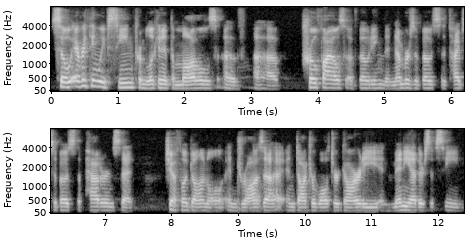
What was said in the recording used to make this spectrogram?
So everything we've seen from looking at the models of uh, profiles of voting, the numbers of votes, the types of votes, the patterns that Jeff O'Donnell and Draza and Dr. Walter Daugherty and many others have seen,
